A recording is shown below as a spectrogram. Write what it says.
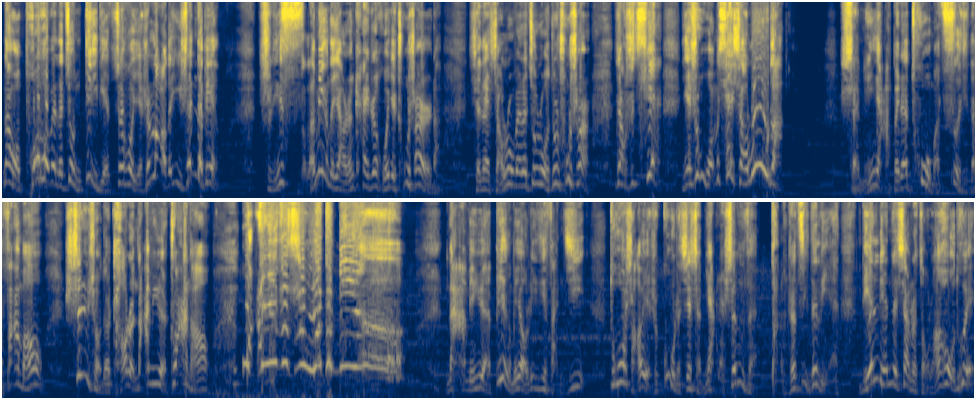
那我婆婆为了救你弟弟，最后也是落得一身的病。是你死了命的要人开车回去出事儿的。现在小陆为了救若君出事儿，要是欠，也是我们欠小陆的。沈明雅被这唾沫刺激的发毛，伸手就朝着那明月抓挠。我儿子是我的命。那明月并没有立即反击，多少也是顾着些沈明雅的身份，挡着自己的脸，连连的向着走廊后退。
